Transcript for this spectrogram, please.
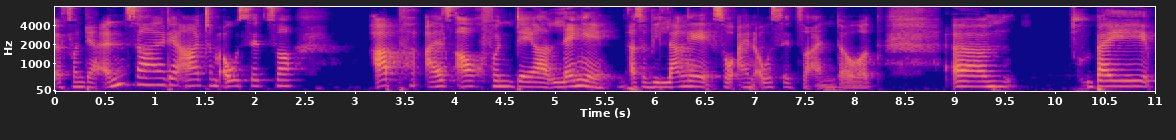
äh, von der Anzahl der Atemaussetzer ab, als auch von der Länge, also wie lange so ein Aussetzer andauert. Ähm, bei,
